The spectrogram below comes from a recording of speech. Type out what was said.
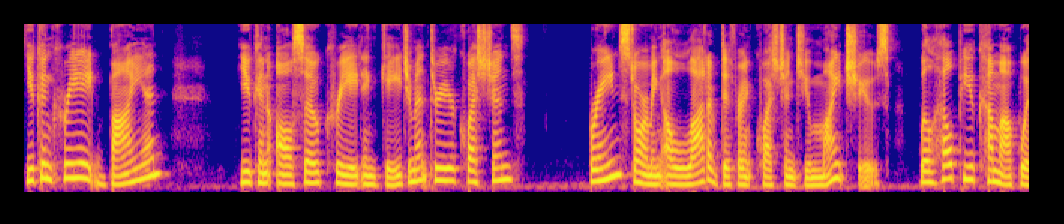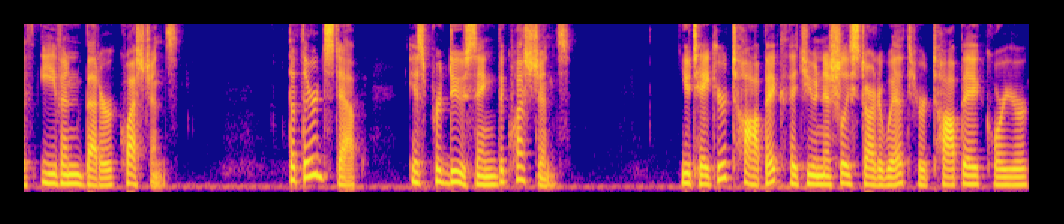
You can create buy in You can also create engagement through your questions. Brainstorming a lot of different questions you might choose will help you come up with even better questions. The third step is producing the questions. You take your topic that you initially started with, your topic or your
